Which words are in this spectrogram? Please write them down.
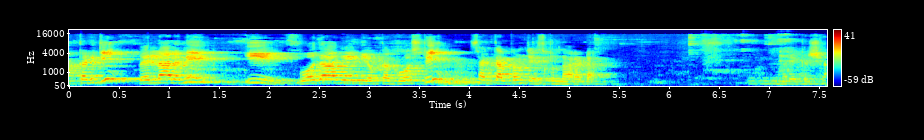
అక్కడికి వెళ్ళాలని ఈ గోదాదేవి యొక్క గోష్ఠి సంకల్పం చేసుకున్నారట. హరే కృష్ణ.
